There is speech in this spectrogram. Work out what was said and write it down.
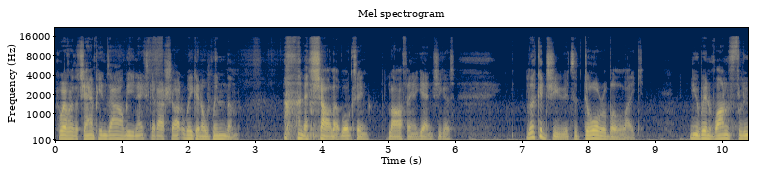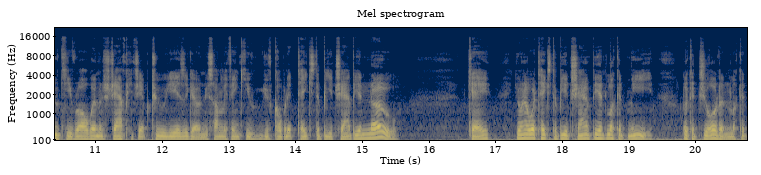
whoever the champions are, we next get our shot, we're going to win them. and then Charlotte walks in laughing again. She goes, Look at you, it's adorable. Like, you win one fluky Raw Women's Championship two years ago and you suddenly think you, you've got what it takes to be a champion? No. Okay? You know what it takes to be a champion? Look at me. Look at Jordan. Look at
